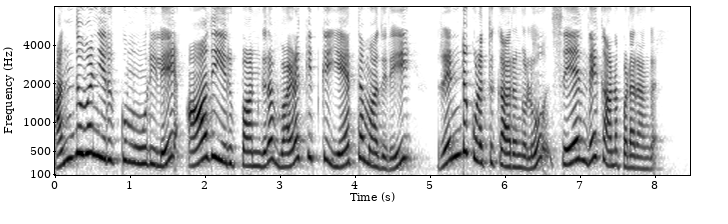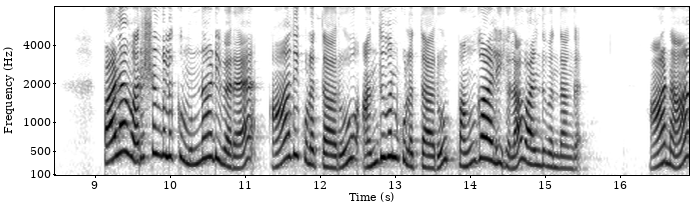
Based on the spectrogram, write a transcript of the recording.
அந்துவன் இருக்கும் ஊரிலே ஆதி இருப்பான்கிற வழக்கிற்கு ஏற்ற மாதிரி ரெண்டு குலத்துக்காரங்களும் சேர்ந்தே காணப்படுறாங்க. பல வருஷங்களுக்கு முன்னாடி வர ஆதி குலத்தாரும் அந்துவன் குலத்தாரும் பங்காளிகளாக வாழ்ந்து வந்தாங்க. ஆனால்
